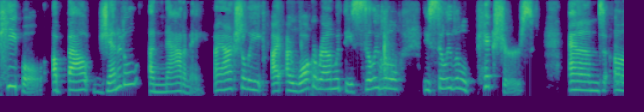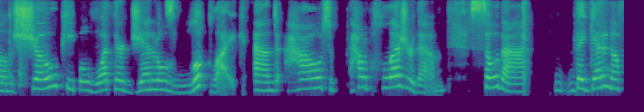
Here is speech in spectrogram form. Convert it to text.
people about genital anatomy. I actually I, I walk around with these silly little these silly little pictures and um, show people what their genitals look like and how to how to pleasure them so that they get enough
